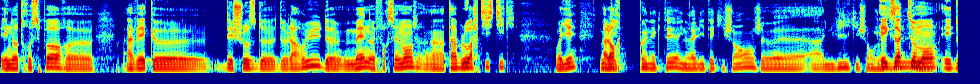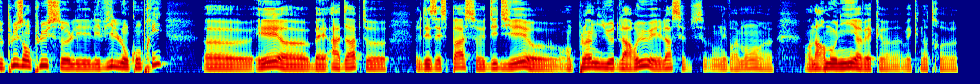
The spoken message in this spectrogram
et notre sport avec des choses de, de la rue de, mène forcément à un tableau artistique. Voyez Alors connecté à une réalité qui change, euh, à une ville qui change aussi. Exactement. Et de plus en plus, euh, les, les villes l'ont compris euh, et ben, adaptent des espaces dédiés en plein milieu de la rue. Et là, on est vraiment en harmonie avec, notre,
